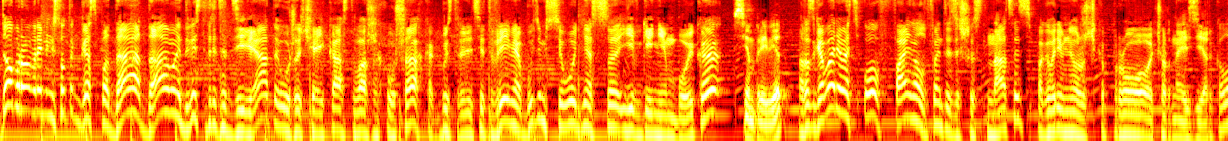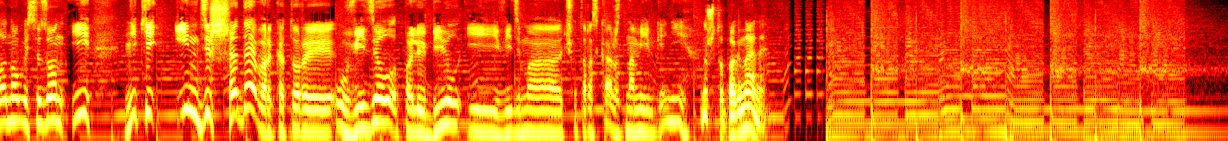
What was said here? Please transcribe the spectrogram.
Доброго времени суток, господа, дамы, 239 уже чайкаст в ваших ушах, как быстро летит время. Будем сегодня с Евгением Бойко Всем привет. разговаривать о Final Fantasy 16, поговорим немножечко про Черное зеркало, новый сезон, и некий инди-шедевр, который увидел, полюбил и, видимо, что-то расскажет нам Евгений. Ну что, погнали.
